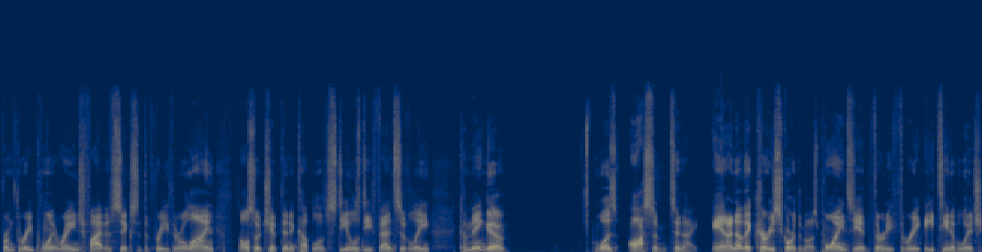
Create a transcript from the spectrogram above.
from three point range, 5 of 6 at the free throw line, also chipped in a couple of steals defensively. Kuminga was awesome tonight. And I know that Curry scored the most points. He had 33, 18 of which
